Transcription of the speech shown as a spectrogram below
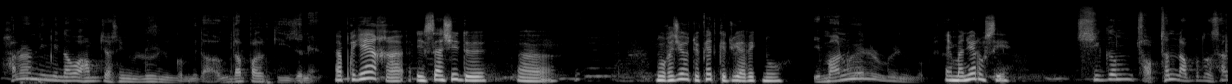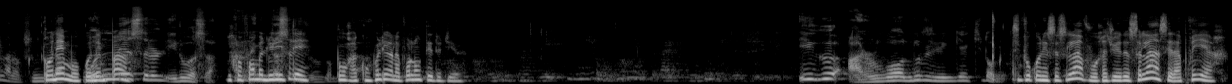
하나님이 나와 함께 하시는 걸 누리는 겁니다. 응답받기 이전에. La prière, euh, il s'agit de euh, nous réjouir du fait que Dieu est avec nous. 이마누엘을 누리는 겁니다. Emmanuel aussi. 지금 좋든 나쁘든 상관없습니다. Qu'on aime ou qu'on n'aime pas. 원내스를 이루어서 Il faut former 하나님 뜻을 l'unité 이루는 pour 겁니다. accomplir la volonté de Dieu. 이거 알고 누리는 게 기도입니다. Si vous connaissez cela, vous réjouissez de cela, c'est la prière.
